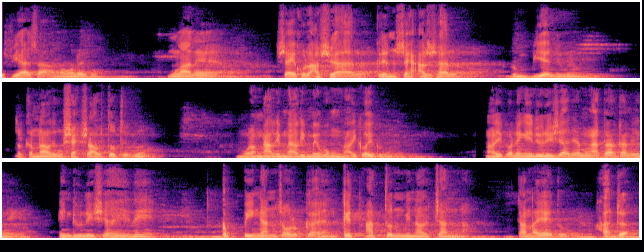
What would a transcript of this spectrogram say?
biasa ngono itu. Mulane Syekhul Azhar, Grand Syekh Azhar Rumbian itu terkenal itu Syekh Saltut itu. Murang ngalim-ngalime wong nalika iku. Nalika ning Indonesia dia mengatakan ini Indonesia ini kepingan surga, kit atun minal jannah. Karena ya itu ada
